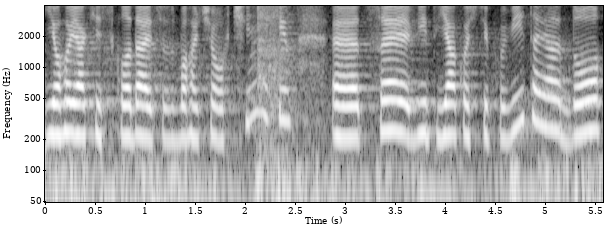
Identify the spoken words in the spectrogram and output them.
його якість складається з багатьох чинників. Це від якості повітря до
